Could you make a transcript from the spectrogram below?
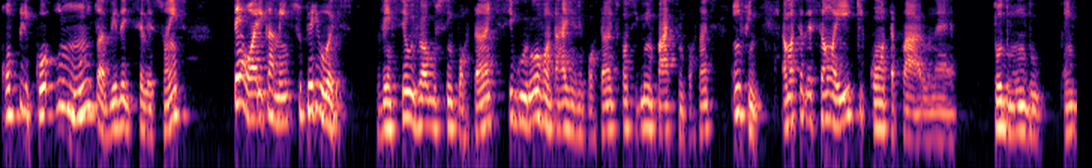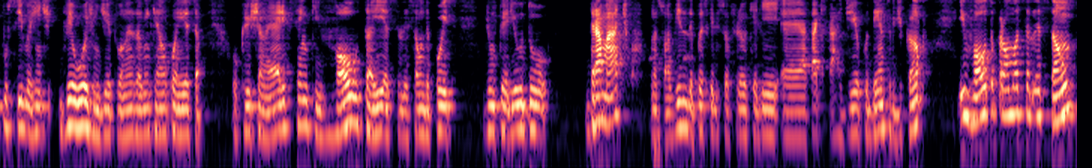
complicou e muito a vida de seleções teoricamente superiores. Venceu jogos importantes, segurou vantagens importantes, conseguiu empates importantes. Enfim, é uma seleção aí que conta, claro, né? Todo mundo é impossível a gente ver hoje em dia, pelo menos alguém que não conheça o Christian Eriksen, que volta aí à seleção depois de um período dramático na sua vida, depois que ele sofreu aquele é, ataque cardíaco dentro de campo, e volta para uma seleção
